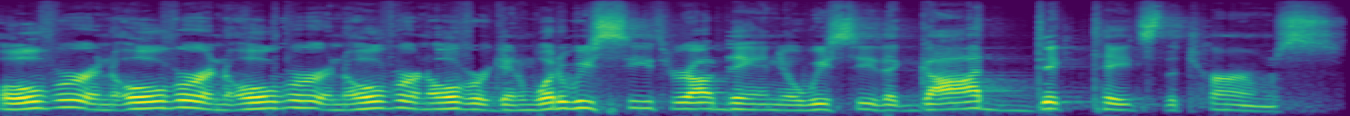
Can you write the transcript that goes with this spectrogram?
Over and over and over and over and over again, what do we see throughout Daniel? We see that God dictates the terms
